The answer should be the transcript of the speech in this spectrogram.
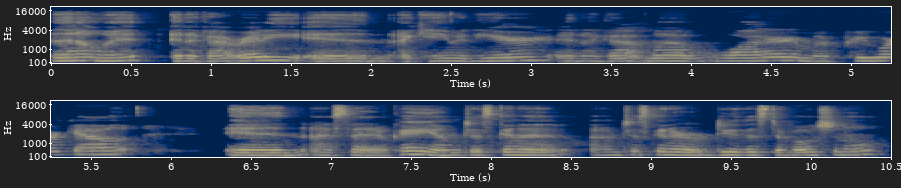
And then I went and I got ready and I came in here and I got my water and my pre-workout and I said, okay, I'm just gonna I'm just gonna do this devotional.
